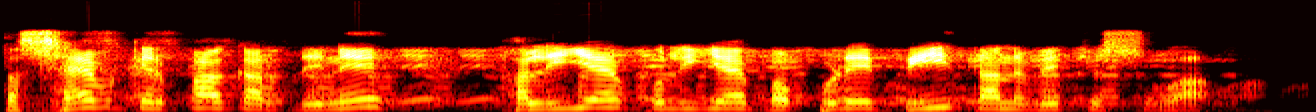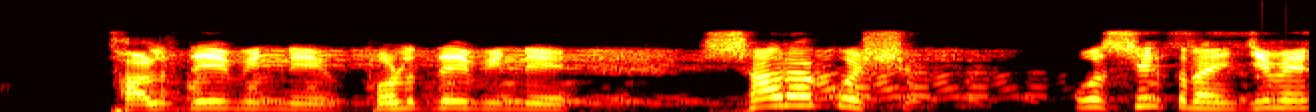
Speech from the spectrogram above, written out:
ਤਾਂ ਸਹਿਬ ਕਿਰਪਾ ਕਰਦੇ ਨੇ, ਫਲੀਏ, ਫੁਲੀਏ ਬੱਪੜੇ ਪੀ ਤਨ ਵਿੱਚ ਸੁਆ। ਫਲਦੇ ਵੀ ਨੇ ਫੁੱਲਦੇ ਵੀ ਨੇ, ਸਾਰਾ ਕੁਝ ਉਸੇ ਤਰ੍ਹਾਂ ਹੀ, ਜਿਵੇਂ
